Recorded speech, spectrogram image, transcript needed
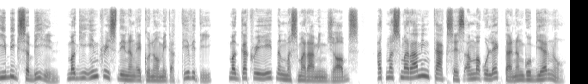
Ibig sabihin, mag increase din ang economic activity, magka-create ng mas maraming jobs, at mas maraming taxes ang makolekta ng gobyerno.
